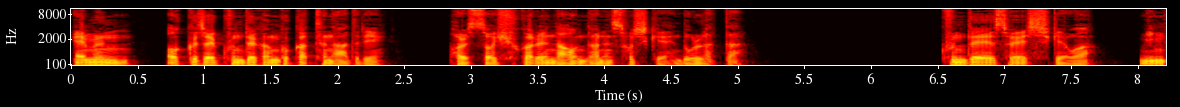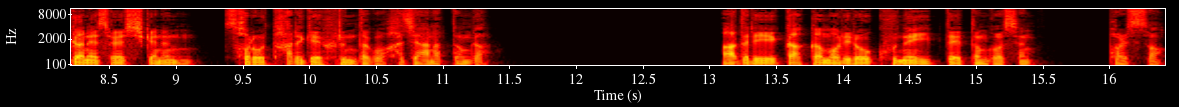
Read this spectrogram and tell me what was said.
M은 엊그제 군대 간 것 같은 아들이 벌써 휴가를 나온다는 소식에 놀랐다. 군대에서의 시계와 민간에서의 시계는 서로 다르게 흐른다고 하지 않았던가? 아들이 까까머리로 군에 입대했던 것은 벌써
